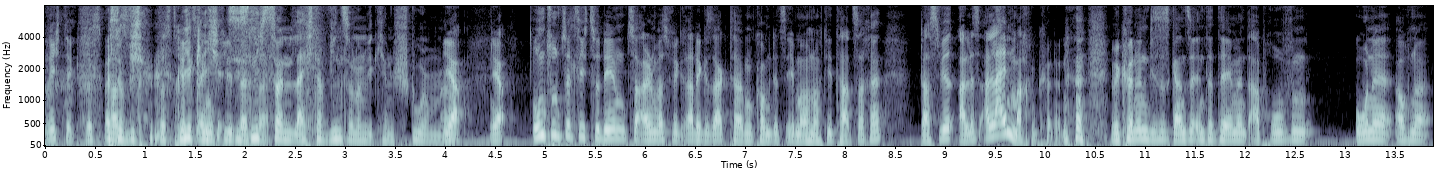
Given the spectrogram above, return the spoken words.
richtig. Das, Also passt, wie- das trifft wirklich, viel es besser. ist nicht so ein leichter Wind, sondern wirklich ein Sturm. Ja, ja. Und zusätzlich zu dem, zu allem, was wir gerade gesagt haben, kommt jetzt eben auch noch die Tatsache, dass wir alles allein machen können. Wir können dieses ganze Entertainment abrufen, ohne auch nur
